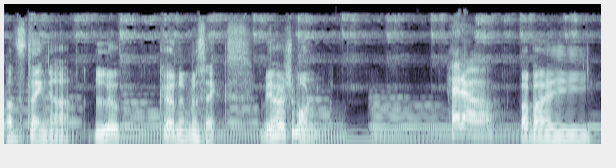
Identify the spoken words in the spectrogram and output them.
att stänga lucka nummer sex. Vi hörs imorgon. Hej då! Bye, bye!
